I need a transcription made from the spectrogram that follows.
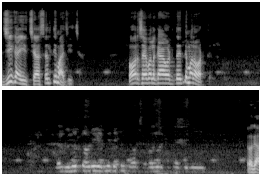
जी काही इच्छा असेल ती माझी इच्छा पवार साहेबाला काय वाटतंय ते मला वाटतंय. काल विनोद तावडे यांनी देखील पवार साहेबांवर टीका केली. बघा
